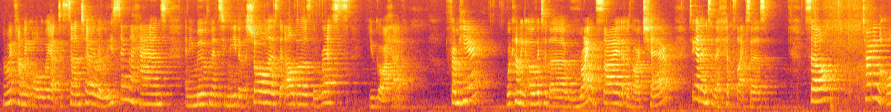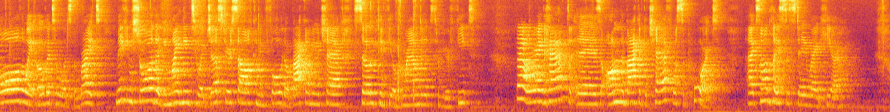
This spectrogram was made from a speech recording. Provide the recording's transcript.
And we're coming all the way up to center, releasing the hands, any movements you need in the shoulders, the elbows, the wrists, you go ahead. From here, we're coming over to the right side of our chair to get into the hip flexors. So turning all the way over towards the right, making sure that you might need to adjust yourself, coming forward or back on your chair so you can feel grounded through your feet. That right hand is on the back of the chair for support. Excellent place to stay right here.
